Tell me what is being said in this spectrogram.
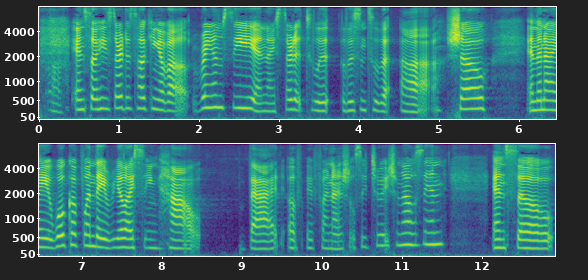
and so he started talking about Ramsey, and I started to li- listen to the uh, show. And then I woke up one day realizing how bad of a financial situation I was in. And so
